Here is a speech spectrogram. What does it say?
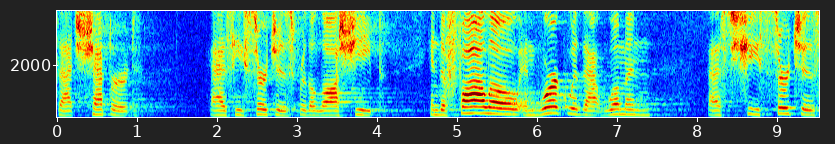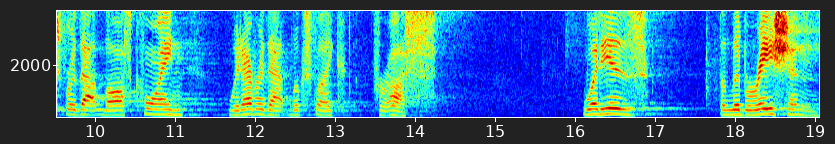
that shepherd as he searches for the lost sheep, and to follow and work with that woman as she searches for that lost coin, whatever that looks like for us? What is the liberation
